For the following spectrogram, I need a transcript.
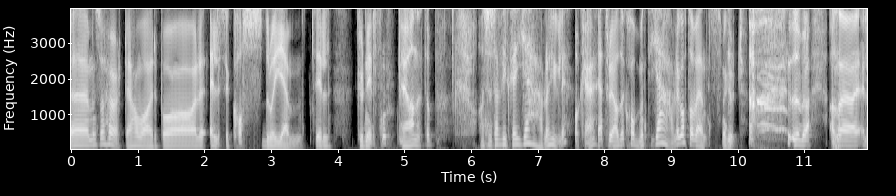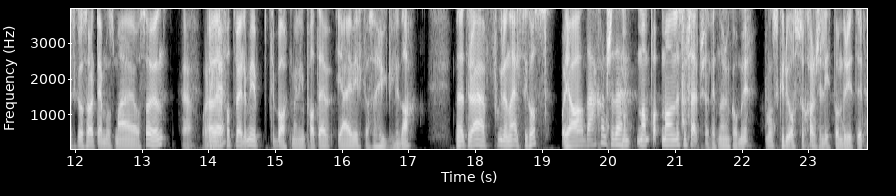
uh, men så hørte jeg han var på Eller Else Kåss dro hjem til Kurt Nilsen. Ja, nettopp. Han syntes jeg virka jævla hyggelig. Okay. Jeg tror jeg hadde kommet jævlig godt overens med Kurt. det er bra. Altså, jeg elsker å ha vært hjemme hos meg også, hun. Ja, jeg har fått veldig mye tilbakemelding på at jeg, jeg virka så hyggelig da. Men det tror jeg er av Else Kåss. ja, det er kanskje det. Man, man, man liksom skjerper seg litt når hun kommer. Man skrur også kanskje litt på en bryter.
